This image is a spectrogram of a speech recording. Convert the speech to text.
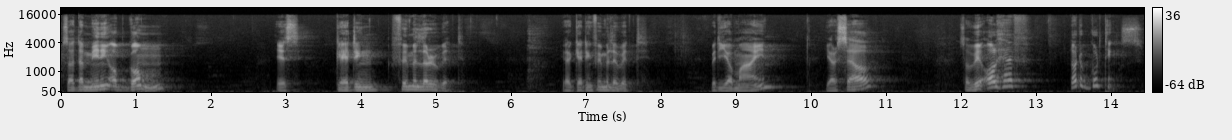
So the meaning of gom is getting familiar with. You are getting familiar with with your mind, yourself. So we all have a lot of good things.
